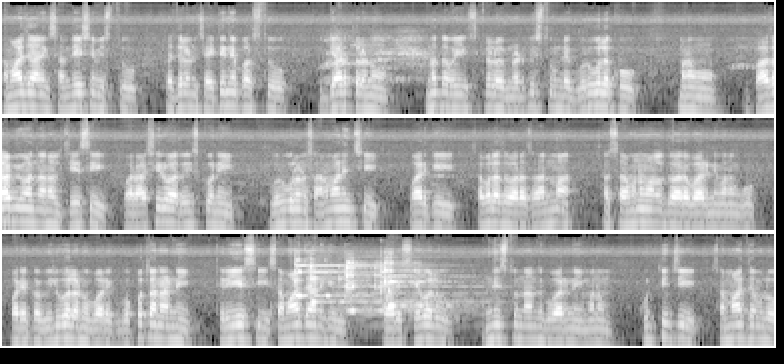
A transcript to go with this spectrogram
సమాజానికి సందేశం ఇస్తూ ప్రజలను చైతన్యపరుస్తూ విద్యార్థులను ఉన్నత వయస్సులో నడిపిస్తూ ఉండే గురువులకు మనము పాదాభివందనాలు చేసి వారి ఆశీర్వాదం తీసుకొని గురువులను సన్మానించి వారికి సభల ద్వారా సన్మా సన్మానాల ద్వారా వారిని మనకు వారి యొక్క విలువలను వారి యొక్క గొప్పతనాన్ని తెలియజేసి సమాజానికి వారి సేవలు అందిస్తున్నందుకు వారిని మనం గుర్తించి సమాజంలో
